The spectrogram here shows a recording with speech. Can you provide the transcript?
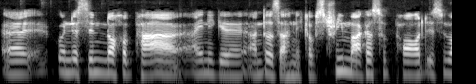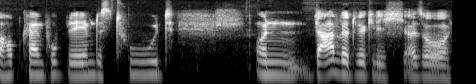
Äh, und es sind noch ein paar, einige andere Sachen. Ich glaube, Stream Marker Support ist überhaupt kein Problem, das tut. Und da wird wirklich, also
